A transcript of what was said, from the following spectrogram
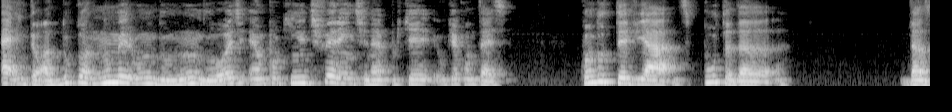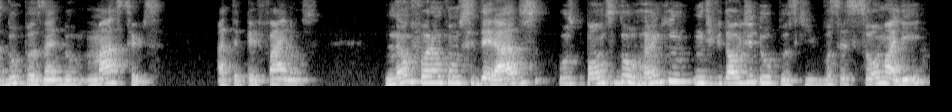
É, então, a dupla número um do mundo hoje é um pouquinho diferente, né? Porque o que acontece? Quando teve a disputa da, das duplas, né, do Masters ATP Finals, não foram considerados os pontos do ranking individual de duplas, que você soma ali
